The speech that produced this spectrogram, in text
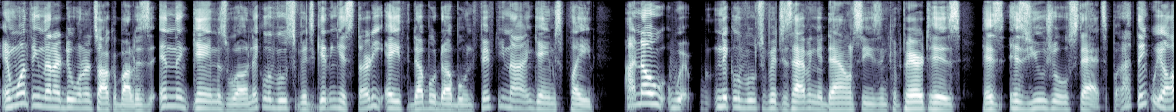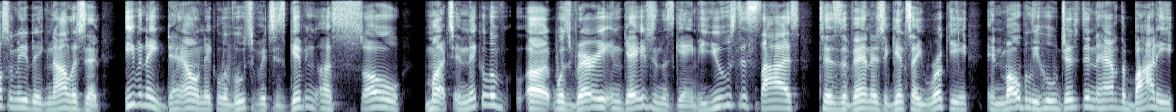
And one thing that I do want to talk about is in the game as well, Nikola Vucevic getting his 38th double double in 59 games played. I know Nikola Vucevic is having a down season compared to his his his usual stats, but I think we also need to acknowledge that even a down Nikola Vucevic is giving us so much. And Nikola uh, was very engaged in this game. He used his size to his advantage against a rookie in Mobley who just didn't have the body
